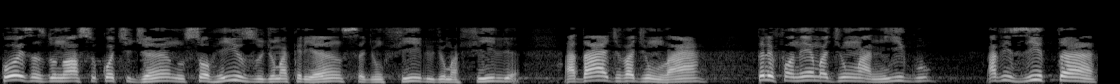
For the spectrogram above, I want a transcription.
coisas do nosso cotidiano, o sorriso de uma criança, de um filho, de uma filha, a dádiva de um lar, telefonema de um amigo, a visita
